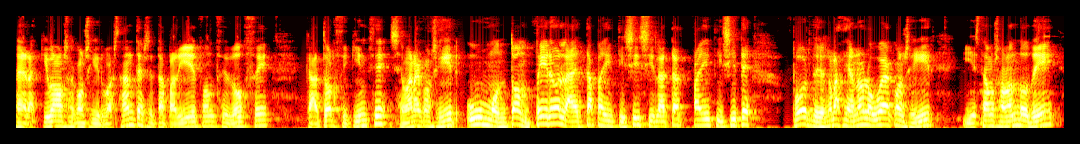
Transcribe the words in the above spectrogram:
A ver, aquí vamos a conseguir bastantes, etapa 10, 11, 12, 14 y 15, se van a conseguir un montón, pero la etapa 16 y la etapa 17, por desgracia, no lo voy a conseguir y estamos hablando de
